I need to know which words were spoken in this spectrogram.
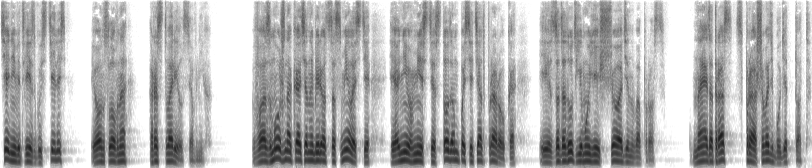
тени ветвей сгустились, и он словно растворился в них. Возможно, Катя наберется смелости, и они вместе с Тодом посетят пророка и зададут ему еще один вопрос. На этот раз спрашивать будет тот.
